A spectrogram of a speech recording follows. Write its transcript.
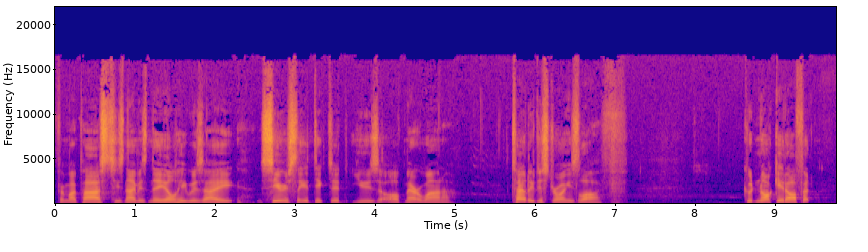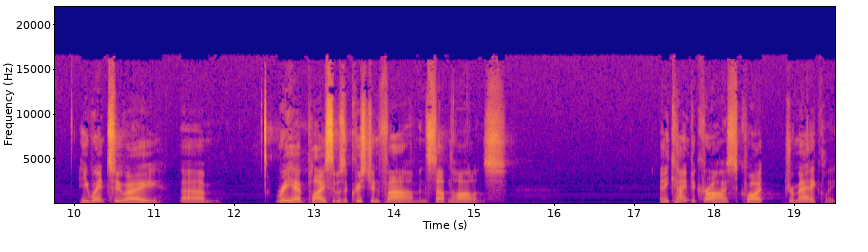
from my past. His name is Neil. He was a seriously addicted user of marijuana, totally destroying his life. Could not get off it. He went to a um, rehab place. It was a Christian farm in the Southern Highlands. And he came to Christ quite dramatically.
